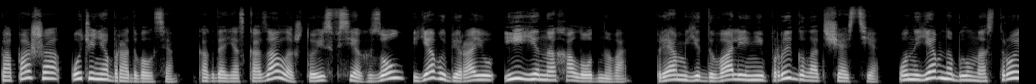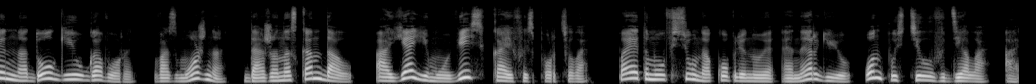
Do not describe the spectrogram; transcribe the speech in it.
Папаша очень обрадовался, когда я сказала, что из всех зол я выбираю Иена Холодного. Прям едва ли не прыгал от счастья. Он явно был настроен на долгие уговоры. Возможно, даже на скандал. А я ему весь кайф испортила. Поэтому всю накопленную энергию он пустил в дело, а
